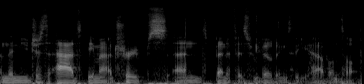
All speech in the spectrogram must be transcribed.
and then you just add the amount of troops and benefits from buildings that you have on top.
